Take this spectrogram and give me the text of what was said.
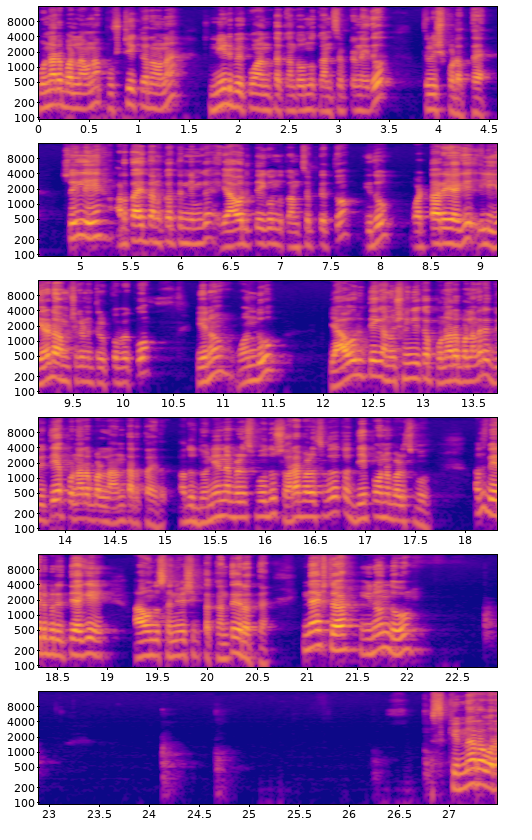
ಪುನರ್ಬಲನವನ್ನ ಪುಷ್ಟೀಕರಣವನ್ನ ನೀಡಬೇಕು ಅಂತಕ್ಕಂಥ ಒಂದು ಕಾನ್ಸೆಪ್ಟ್ ಅನ್ನ ಇದು ತಿಳಿಸ್ಕೊಡತ್ತೆ. ಸೊ ಇಲ್ಲಿ ಅರ್ಥ ಆಯ್ತು ಅನ್ಕೋತೀನಿ ನಿಮ್ಗೆ, ಯಾವ ರೀತಿಯಾಗಿ ಒಂದು ಕಾನ್ಸೆಪ್ಟ್ ಇತ್ತು? ಇದು ಒಟ್ಟಾರೆಯಾಗಿ ಇಲ್ಲಿ ಎರಡು ಅಂಶಗಳನ್ನ ತಿಳ್ಕೊಬೇಕು. ಏನು? ಒಂದು, ಯಾವ ರೀತಿಯಾಗಿ ಅನುಷಂಗಿಕ ಪುನರ್ಬಲ ಅಂದ್ರೆ ದ್ವಿತೀಯ ಪುನರ್ಬಲ ಅಂತ ಅರ್ಥ ಇದು. ಅದು ಧ್ವನಿಯನ್ನು ಬೆಳೆಸಬಹುದು ಸ್ವರ ಬೆಳೆಸಬಹುದು ಅಥವಾ ದೀಪವನ್ನು ಬೆಳೆಸಬಹುದು ಅದು ಬೇರೆ ಬೇರೆ ರೀತಿಯಾಗಿ ಆ ಒಂದು ಸನ್ನಿವೇಶಕ್ಕೆ ತಕ್ಕಂತೆ ಇರುತ್ತೆ. ನೆಕ್ಸ್ಟ್ ಇನ್ನೊಂದು ಸ್ಕಿನ್ನರ್ ಅವರ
